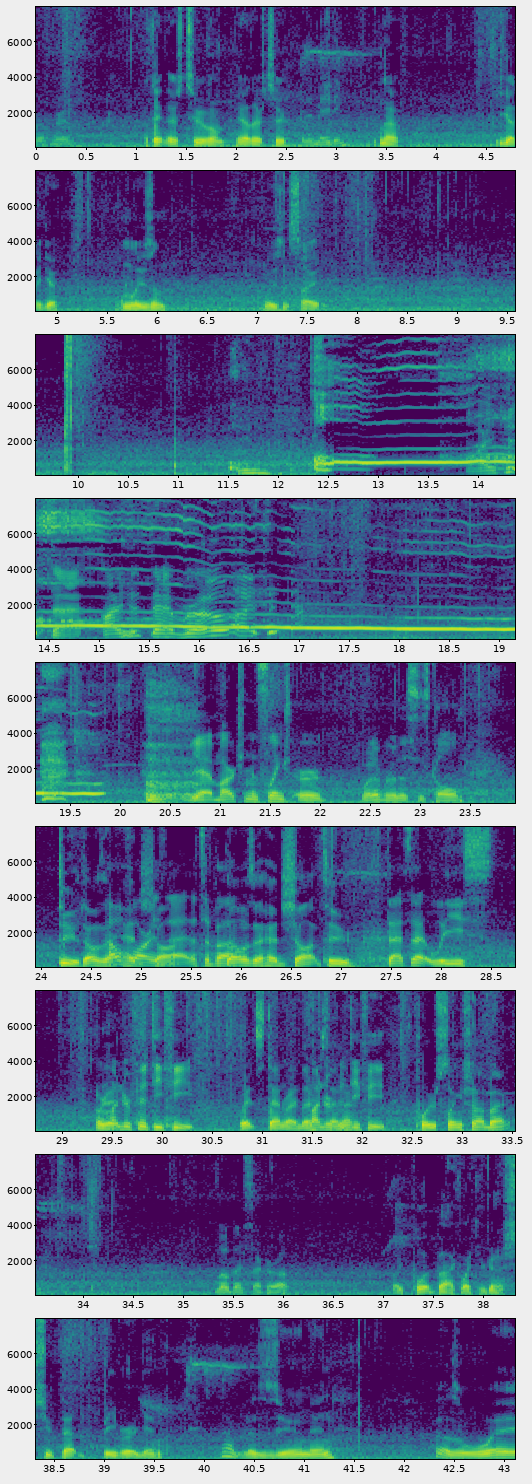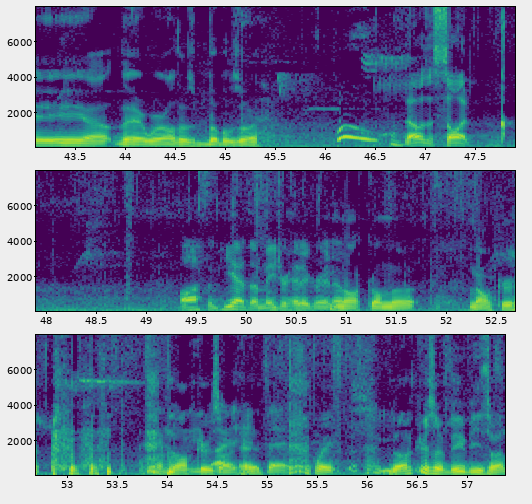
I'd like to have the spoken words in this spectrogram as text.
I think there's two of them. Yeah, there's two. Are they mating? No. You gotta go. I'm losing. Losing sight. Oh! I hit that. I hit that, bro. I hit. yeah, marksman slings or whatever this is called. Dude, that was a How headshot. How far is that? That's about. That was a headshot too. That's at least Okay. 150 feet. Wait, stand right there. 150 there. feet. Pull your slingshot back. Load that sucker up. Like pull it back like you're gonna shoot that beaver again. I'm gonna zoom in. That was way out there where all those bubbles are. Woo! That was a solid. Awesome. He has a major headache right now. Knock on the knonker. Can't knockers aren't heads. Wait, knockers are boobies, aren't they?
